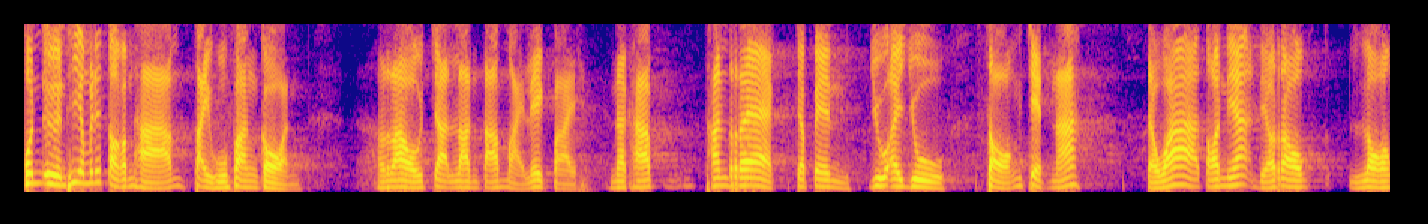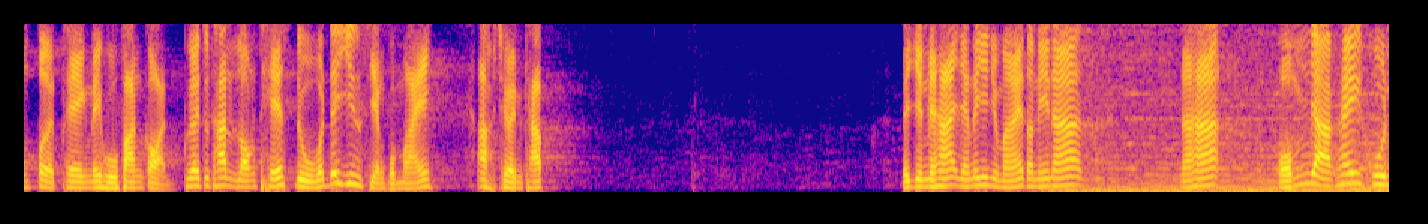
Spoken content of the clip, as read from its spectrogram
คนอื่นที่ยังไม่ได้ตอบคำถาม ใส่หูฟังก่อน เราจะรันตามหมายเลขไปนะครับ ท่านแรกจะเป็น UIU 27 นะ แต่ว่าตอนนี้เดี๋ยวเราลองเปิดเพลงในหูฟังก่อน เพื่อให้ทุกท่านลองเทสดูว่าได้ยินเสียงผมไหมอะเชิญครับ ได้ยินไหมฮะ ยังได้ยินอยู่ไหมตอนนี้นะ นะฮะ ผมอยากให้คุณ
